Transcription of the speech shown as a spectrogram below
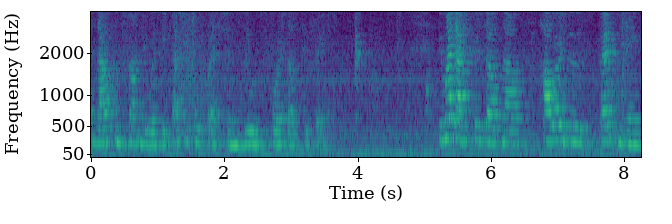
and I'll confront you with the ethical question zoos force us to face. You might ask yourself now, how are zoos threatening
